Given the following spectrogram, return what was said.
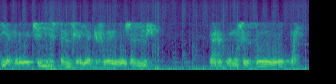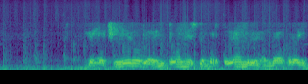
Y aproveché mi estancia ya que fue de dos años para conocer toda Europa. De mochilero, de aventones, de muerto de hambre, andaba por ahí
